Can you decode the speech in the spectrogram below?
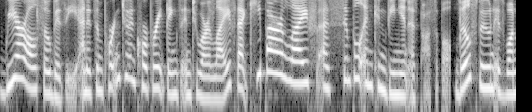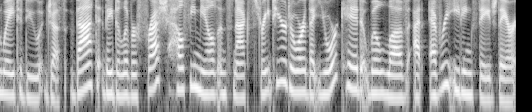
We are all so busy, and it's important to incorporate things into our life that keep our life as simple and convenient as possible. Little Spoon is one way to do just that. They deliver fresh, healthy meals and snacks straight to your door that your kid will love at every eating stage they are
